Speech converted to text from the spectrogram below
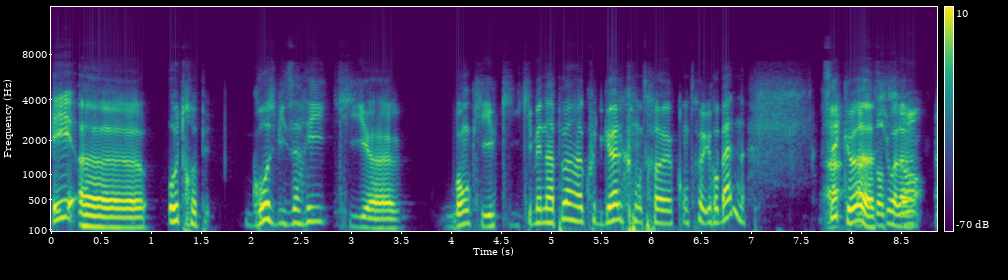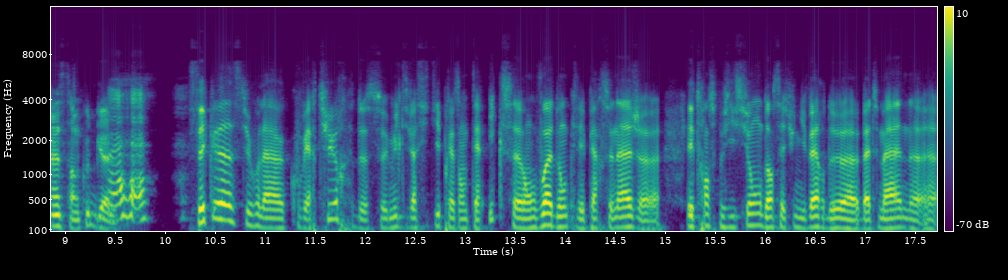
Et autre grosse bizarrerie qui, bon, qui, qui, qui, mène un peu un coup de gueule contre, contre Urban, c'est ah, que sur la... instant coup de gueule. C'est que sur la couverture de ce Multiversity Presenter X, on voit donc les personnages, euh, les transpositions dans cet univers de euh, Batman, euh,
